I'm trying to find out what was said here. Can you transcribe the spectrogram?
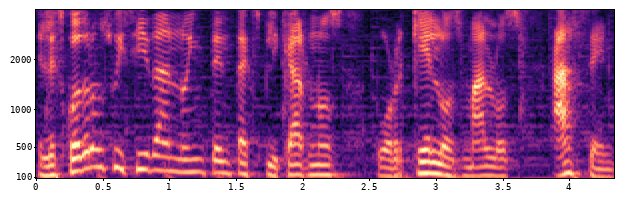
El Escuadrón Suicida no intenta explicarnos por qué los malos hacen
